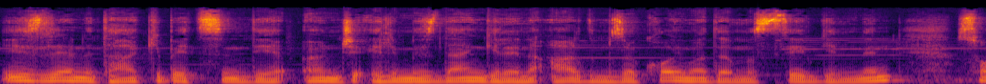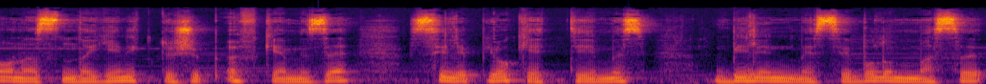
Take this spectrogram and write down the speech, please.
izlerini takip etsin diye önce elimizden geleni ardımıza koymadığımız sevgilinin sonrasında yenik düşüp öfkemize silip yok ettiğimiz bilinmesi bulunması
